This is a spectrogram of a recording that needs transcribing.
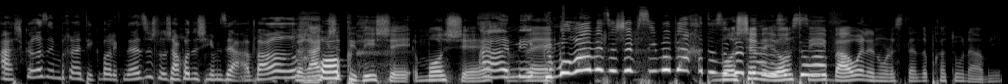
אשכרה זה מבחינתי כבר לפני איזה שלושה חודשים, זה עבר ורק רחוק. שתדעי שמשה, אני ו- גמורה בזה שהם סיימו ביחד, הזוגות משה ויוסי. באו אלינו לסטנדאפ חתונמי,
